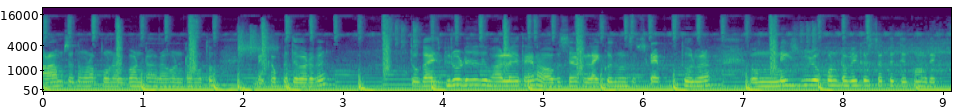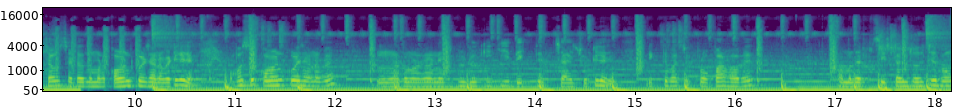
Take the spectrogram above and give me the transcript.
আরামসে তোমরা পনেরো ঘণ্টা, আধা ঘণ্টার মতো ব্যাকআপ পেতে পারবে। তো গাইজ ভিডিওটা যদি ভালো লাগে থাকে না, অবশ্যই একটা লাইক করে দেবেন সাবস্ক্রাইব করতে ভুলবে না। এবং নেক্সট ভিডিও কোন টপিকের সাথে তোমরা দেখতে চাও সেটা তোমরা কমেন্ট করে জানাবে, ঠিক আছে? অবশ্যই কমেন্ট করে জানাবে তোমরা নেক্সট ভিডিও কী কী দেখতে চাইছো, ঠিক আছে? দেখতে পাচ্ছ প্রপারভাবে আমাদের সিস্টেম চলছে এবং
